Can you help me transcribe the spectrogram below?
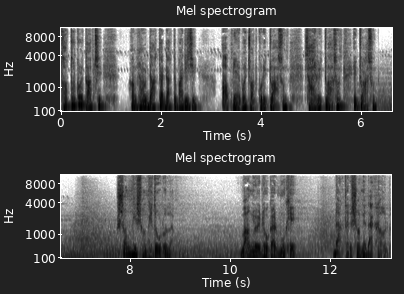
থরথর করে কাঁপছে। আমি আমি ডাক্তার ডাকতে পাঠিয়েছি। আপনি একবার চট করে একটু আসুন। সাহেব একটু আসুন একটু আসুন। সঙ্গে সঙ্গে দৌড়লাম। বাংলোয় ঢোকার মুখে ডাক্তারের সঙ্গে দেখা হলো।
